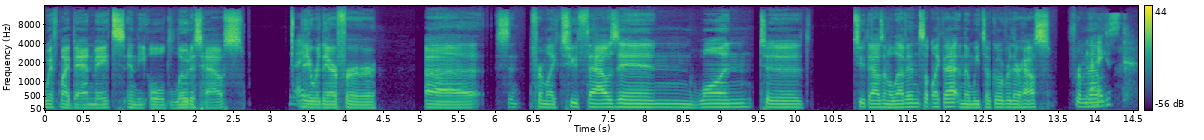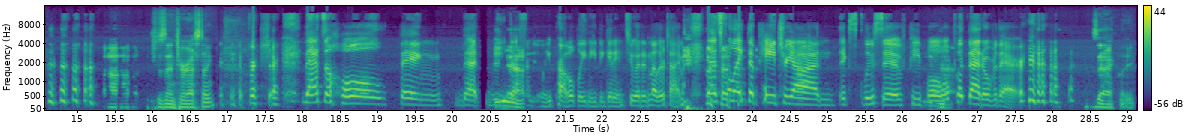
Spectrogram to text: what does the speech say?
with my bandmates in the old Lotus House. Nice. They were there for uh, from like 2001 to 2011, something like that, and then we took over their house from them. Nice. uh, which is interesting. For sure. That's a whole thing that we yeah. definitely probably need to get into at another time. That's for like the Patreon exclusive people. Yeah. We'll put that over there. exactly.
